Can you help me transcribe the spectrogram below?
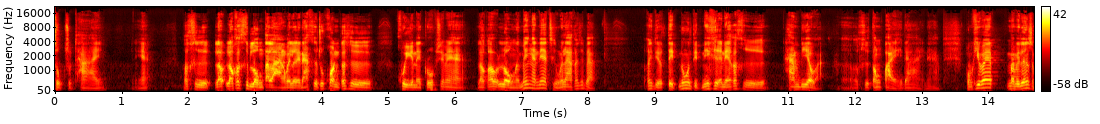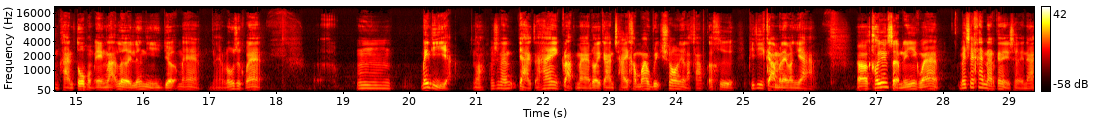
ศุกร์สุดท้ายอย่างเงี้ยก็คือเราเราก็คือลงตารางไปเลยนะ คือทุกคนก็คือคุยกันในกลุ่มใช่ไหมฮะเราก็ลงเลยไม่งั้นเนี่ยถึงเวลาก็จะแบบเอ้ยเดี๋ยวติดนู่นติดนี่คืออันนี้ก็คือ ห้ามเบี้ยวอะก็คือต้องไปให้ได้นะครับ ผมคิดว่ามันเป็นเรื่องสำคัญตัวผมเองละเลย เรื่องนี้เยอะมากนะรู้สึกว่าอืมไม่ดีอะเนาะเพราะฉะนั้นอยากจะให้กลับมาโดยการใช้คำว่า ritual เนี่ยแหละครับ ก็คือพิธีกรรมอะไรบางอย่างเขายังเสริมนี้อีกว่า ไม่ใช่แค่นัดกันเฉยๆนะ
